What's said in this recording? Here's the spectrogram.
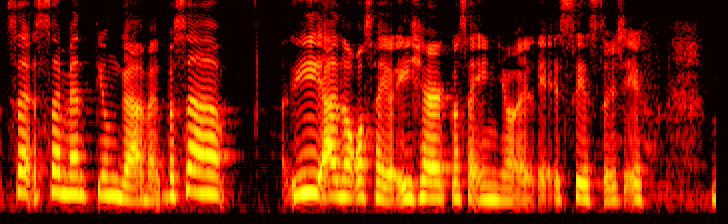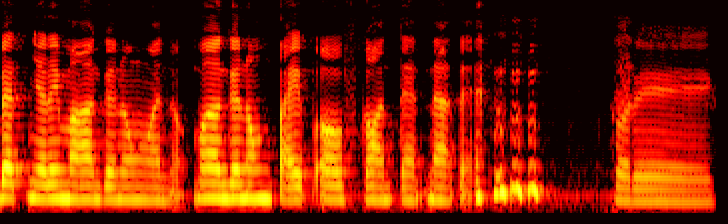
sa, cement yung gamit. Basta, i-ano ko sa'yo, i-share ko sa inyo, eh, sisters, if bet nyo rin mga ganong, ano, mga ganong type of content natin. Correct.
